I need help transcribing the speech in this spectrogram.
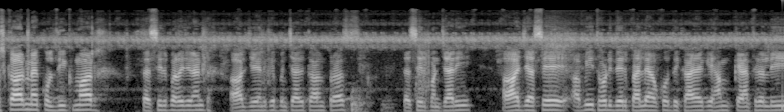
नमस्कार, मैं Kuldeep Kumar, tehsil president all J K Panchayat conference तहसील पंचारी आज जैसे अभी थोड़ी देर पहले आपको दिखाया कि हम कैंथ गली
